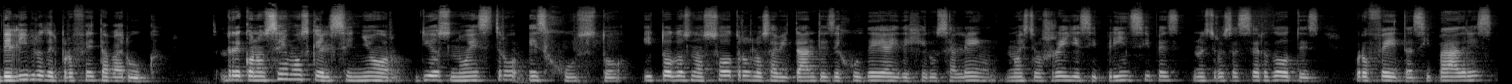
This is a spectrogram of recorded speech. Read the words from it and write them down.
Del libro del profeta Baruch. Reconocemos que el Señor, Dios nuestro, es justo, y todos nosotros, los habitantes de Judea y de Jerusalén, nuestros reyes y príncipes, nuestros sacerdotes, profetas y padres,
